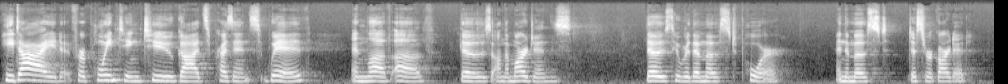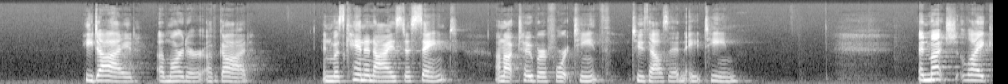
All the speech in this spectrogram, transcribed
He died for pointing to God's presence with and love of those on the margins, those who were the most poor and the most disregarded. He died a martyr of God and was canonized a saint on October 14th, 2018. And much like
